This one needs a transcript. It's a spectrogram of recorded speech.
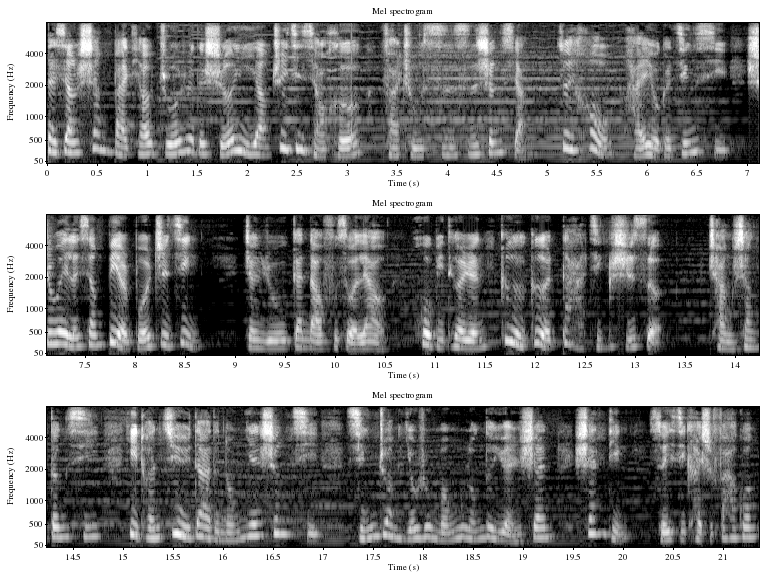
再像上百条灼热的蛇一样坠进小河，发出嘶嘶声响。最后还有个惊喜，是为了向毕尔博致敬。正如甘道夫所料。霍比特人个个大惊失色，场上灯熄，一团巨大的浓烟升起，形状犹如朦胧的远山，山顶随即开始发光，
